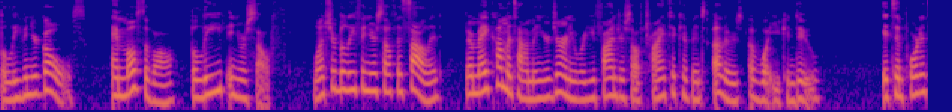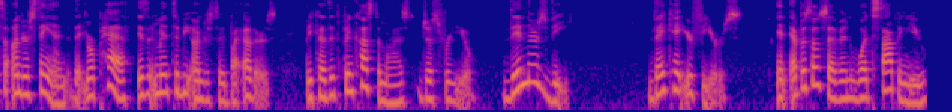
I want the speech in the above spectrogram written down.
believe in your goals, and most of all, believe in yourself. Once your belief in yourself is solid, there may come a time in your journey where you find yourself trying to convince others of what you can do. It's important to understand that your path isn't meant to be understood by others because it's been customized just for you. Then there's V. Vacate your fears. In episode 7, What's Stopping You,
